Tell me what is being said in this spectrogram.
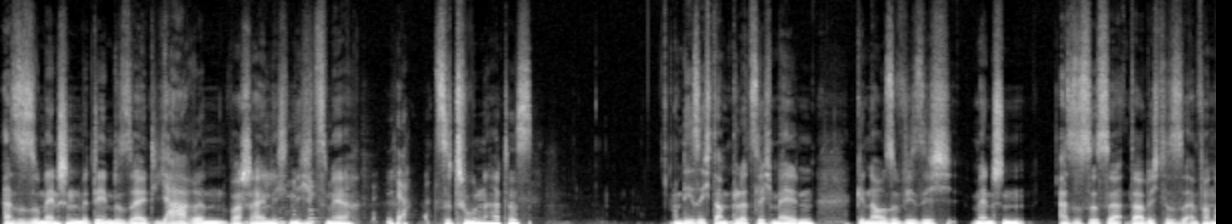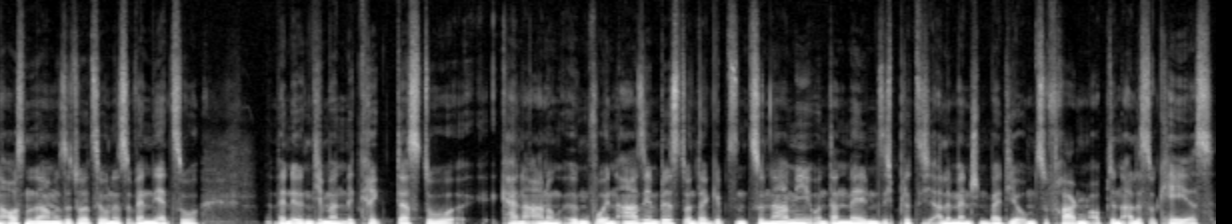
Also so Menschen, mit denen du seit Jahren wahrscheinlich nichts mehr ja. zu tun hattest. Und die sich dann plötzlich melden, genauso wie sich Menschen, also es ist ja dadurch, dass es einfach eine Ausnahmesituation ist, wenn jetzt so, wenn irgendjemand mitkriegt, dass du, keine Ahnung, irgendwo in Asien bist und da gibt es einen Tsunami und dann melden sich plötzlich alle Menschen bei dir, um zu fragen, ob denn alles okay ist.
